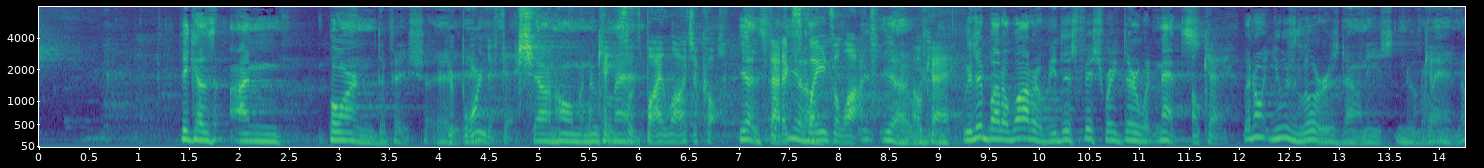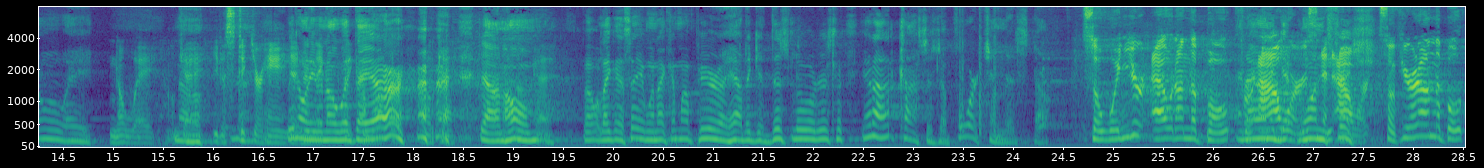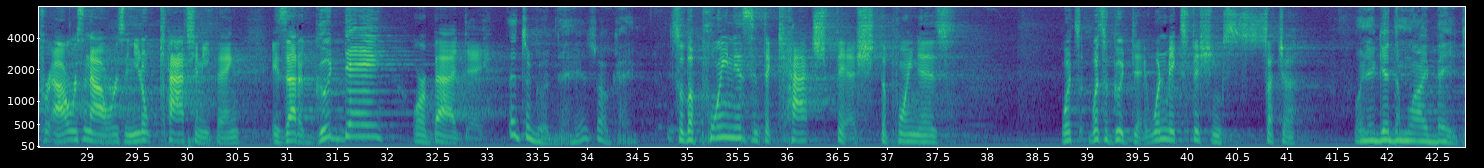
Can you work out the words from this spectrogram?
Because I'm born to fish. Uh, You're born to fish. Down home in Okay, Newfoundland. so it's biological. Yeah, it's- that you know, explains a lot. Yeah. Okay. We live by the water. We just fish right there with nets. Okay. We don't use lures down east in Newfoundland. No way. No way. No. Okay. You just stick your hand in it. We don't and even know what they, come are. Okay. down home. Okay. But like I say, when I come up here, I had to get this lure, this lure. You know, it costs us a fortune, this stuff. So when you're out on the boat for get hours and fish. hours, so if you're out on the boat for hours and hours and you don't catch anything, is that a good day or a bad day? It's a good day. It's okay. So the point isn't to catch fish. The point is, what's, what's a good day? What makes fishing such a When you get them live bait.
